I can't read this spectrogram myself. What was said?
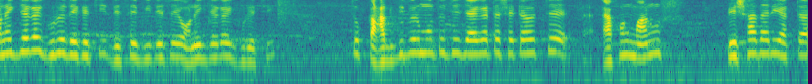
অনেক জায়গায় ঘুরে দেখেছি দেশে বিদেশে অনেক জায়গায় ঘুরেছি। তো কাকদ্বীপের মতো যে জায়গাটা সেটা হচ্ছে এখন মানুষ পেশাদারি একটা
